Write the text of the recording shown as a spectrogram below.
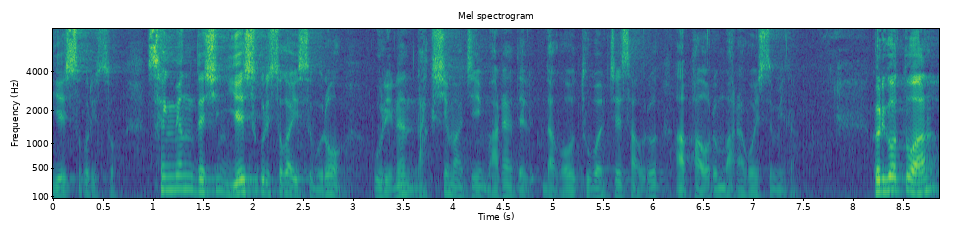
예수 그리스도, 생명 대신 예수 그리스도가 있으므로 우리는 낙심하지 말아야 된다고 두 번째 사울은 아 바울은 말하고 있습니다. 그리고 또한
